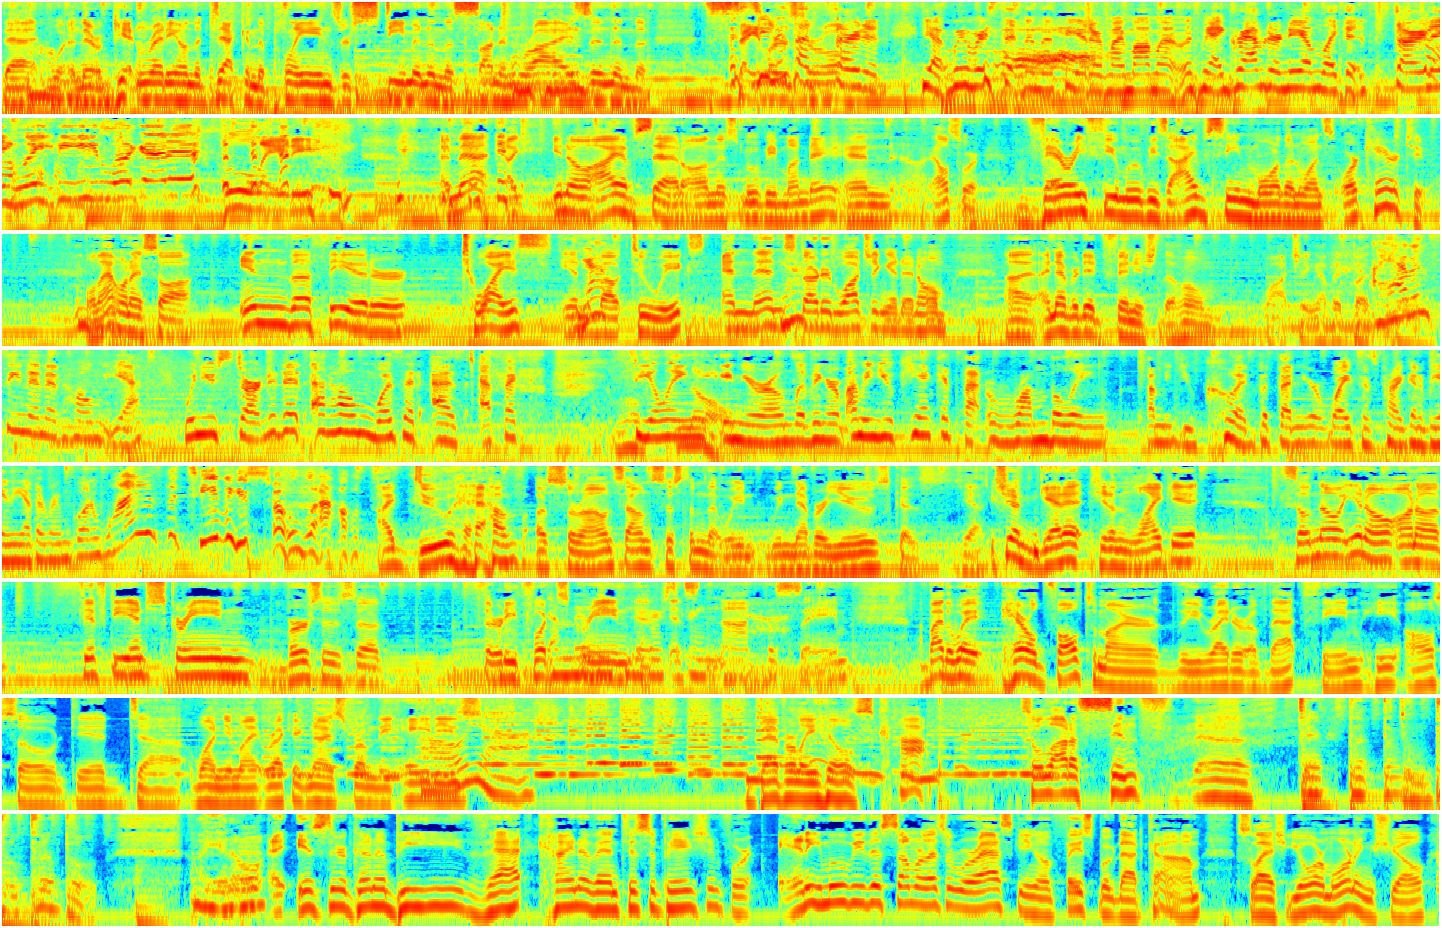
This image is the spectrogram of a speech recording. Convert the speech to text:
That when they're getting ready on the deck and the planes are steaming and the sun and rising and the Mm-hmm. As soon as that are all started, yeah, we were sitting in the theater. My mom went with me. I grabbed her knee. I'm like, it's starting, lady. Look at it. lady. and that, I, you know, I have said on this movie Monday and uh, elsewhere, very few movies I've seen more than once or care to. Well, that one I saw in the theater twice in Yeah. about two weeks, and then Yeah. started watching it at home. Uh, I never did finish the home watching of it, but I haven't seen it at home yet. When you started it at home, was it as epic feeling no. in your own living room? I mean, you can't get that rumbling. I mean, you could, but then your wife is probably going to be in the other room going, "Why is the TV so loud?" I do have a surround sound system that we we never use because yeah, she doesn't get it. She doesn't like it. So no, you know, on a 50 inch screen versus a 30 foot A screen. It's screen, not yeah. the same. By the way, Harold Faltermeyer, the writer of that theme, he also did uh, one you might recognize from the 80s. Oh yeah, Beverly Hills Cop. So a lot of synth. Uh, you know, is there going to be that kind of anticipation for any movie this summer? That's what we're asking on Facebook.com slash Your Morning Show.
